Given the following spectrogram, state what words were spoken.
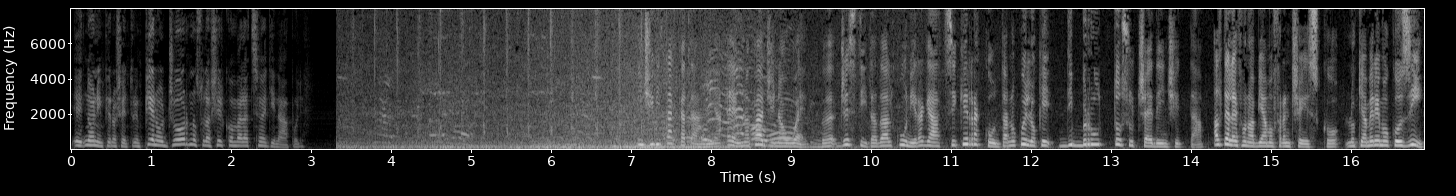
eh, non in pieno centro, in pieno giorno sulla circonvallazione di Napoli. In Civiltà Catania è una pagina web gestita da alcuni ragazzi che raccontano quello che di brutto succede in città. Al telefono abbiamo Francesco, lo chiameremo così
